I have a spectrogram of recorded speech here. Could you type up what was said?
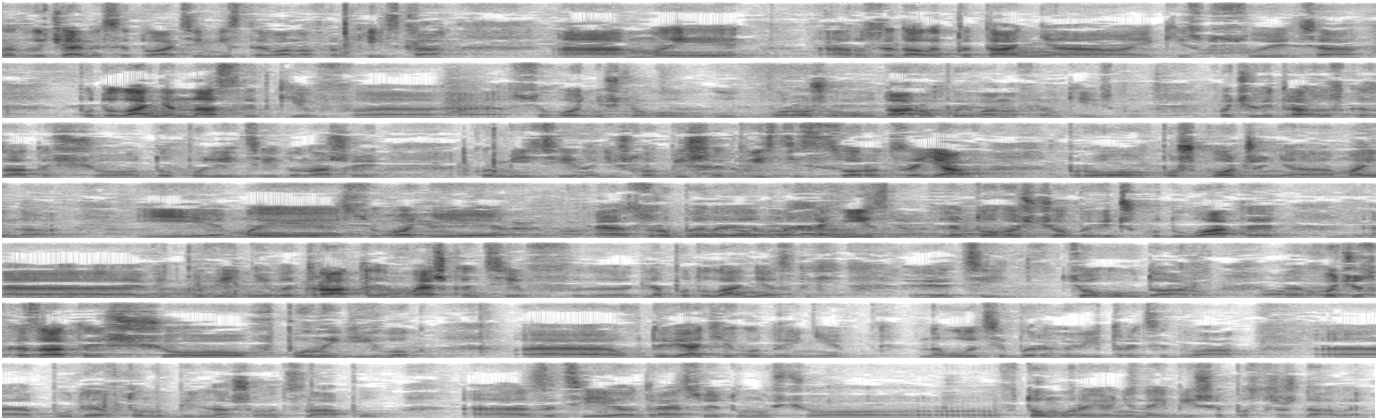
надзвичайних ситуацій міста Івано-Франківська ми розглядали питання, які стосуються подолання наслідків е, сьогоднішнього ворожого удару по Івано-Франківську. Хочу відразу сказати, що до поліції, до нашої комісії надійшло більше 240 заяв про пошкодження майна. І ми сьогодні е, зробили механізм для того, щоб відшкодувати е, відповідні витрати мешканців е, для подолання цього удару. Хочу сказати, що в понеділок, в 9 годині, на вулиці Береговій, 32, е, буде автомобіль нашого ЦНАПу е, за цією адресою, тому що в тому районі найбільше постраждали.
